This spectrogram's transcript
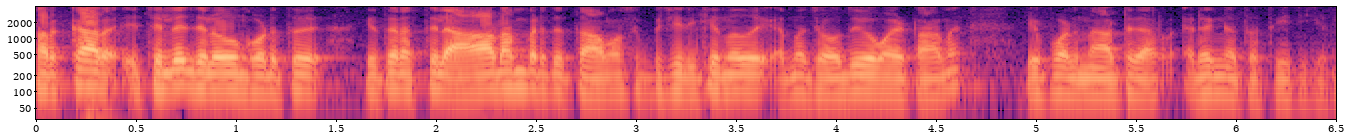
സർക്കാർ ചെല്ലും ചെലവും കൊടുത്ത് ഇത്തരത്തിൽ ആഡംബരത്തിൽ താമസിപ്പിച്ചിരിക്കുന്നത് എന്ന ചോദ്യവുമായിട്ടാണ് ഇപ്പോൾ നാട്ടുകാർ രംഗത്തെത്തിയിരിക്കുന്നത്.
